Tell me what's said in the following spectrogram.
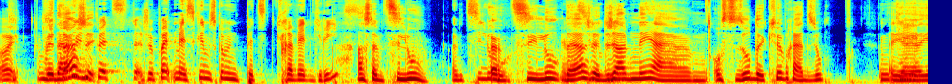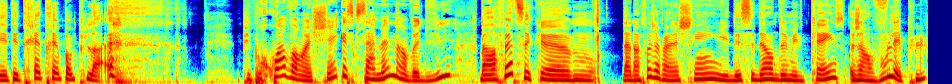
Oui. Mais d'ailleurs, Comme une petite, je veux pas être mesquine, mais c'est comme une petite crevette grise. Ah, c'est un petit loup. Un petit Un loup. petit loup. D'ailleurs, je l'ai déjà amené à- au studio de Cube Radio. Il, a, il a été très, très populaire. Puis pourquoi avoir un chien? Qu'est-ce que ça amène dans votre vie? Ben, en fait, c'est que hum, La dernière fois, j'avais un chien, il est décédé en 2015. J'en voulais plus.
